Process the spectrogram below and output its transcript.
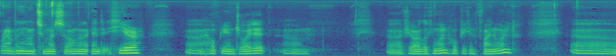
rambling on too much, so I'm going to end it here. Uh, I hope you enjoyed it. Um, uh, if you are looking one, hope you can find one. Uh,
